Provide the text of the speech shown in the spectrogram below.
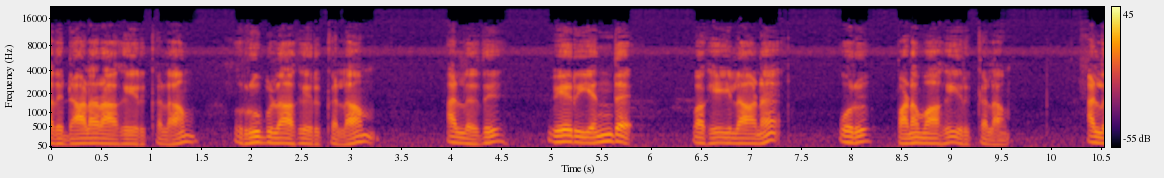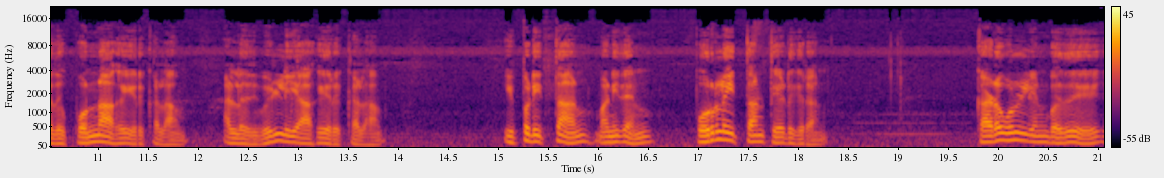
அது டாலராக இருக்கலாம் ரூபிளாக இருக்கலாம் அல்லது வேறு எந்த வகையிலான ஒரு பணமாக இருக்கலாம் அல்லது பொன்னாக இருக்கலாம் அல்லது வெள்ளியாக இருக்கலாம். இப்படித்தான் மனிதன் பொருளைத்தான் தேடுகிறான். கடவுள் என்பது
